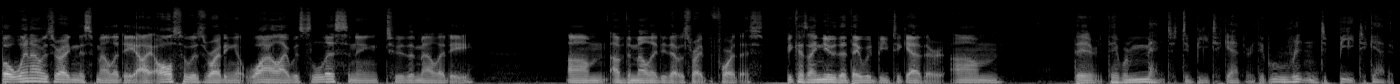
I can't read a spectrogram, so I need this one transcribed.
But when I was writing this melody, I also was writing it while I was listening to the melody um, of the melody that was right before this because I knew that they would be together. Um, they they were meant to be together. They were written to be together.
